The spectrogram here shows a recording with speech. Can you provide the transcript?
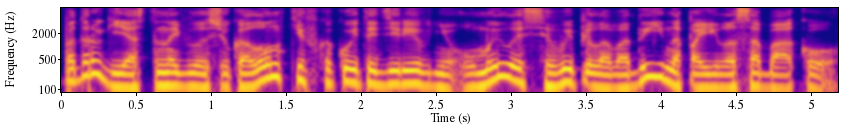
По дороге я остановилась у колонки в какой-то деревне, умылась, выпила воды и напоила собаку.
